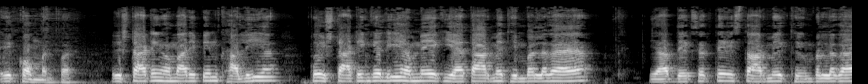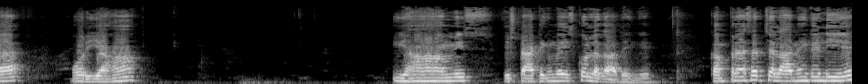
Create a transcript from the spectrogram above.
एक कॉमन पर। स्टार्टिंग हमारी पिन खाली है तो स्टार्टिंग के लिए हमने एक यह तार में थिम्बल लगाया। है ये आप देख सकते हैं, इस तार में एक थिम्बल लगाया। और यहाँ यहाँ हम इस स्टार्टिंग में इसको लगा देंगे। कंप्रेसर चलाने के लिए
